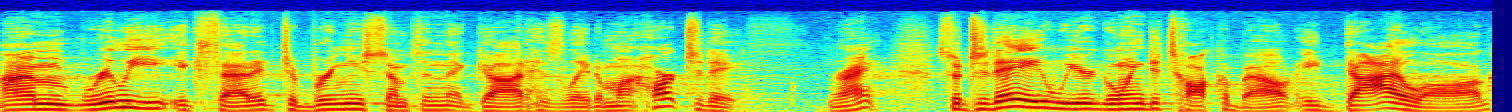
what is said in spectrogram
I'm really excited to bring you something that God has laid on my heart today right? So today we are going to talk about a dialogue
